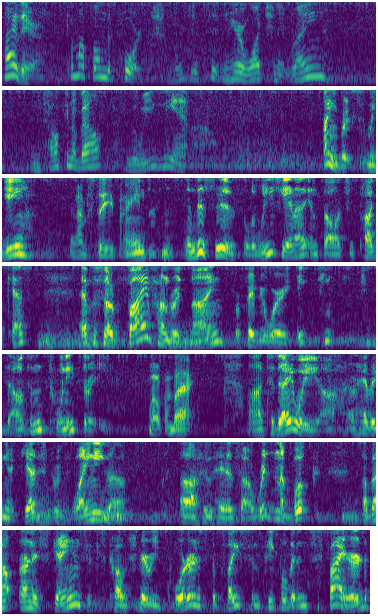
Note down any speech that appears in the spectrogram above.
Hi there. Come up on the porch. We're just sitting here watching it rain and talking about Louisiana. I'm Bruce McGee. And I'm Steve Payne. And this is the Louisiana Anthology Podcast, episode 509 for February 18th, 2023. Welcome back. Uh, today we uh, are having a guest, Ruth Laney, uh, uh who has uh, written a book about Ernest Gaines. It's called Cherie Quarters, the place and people that inspired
